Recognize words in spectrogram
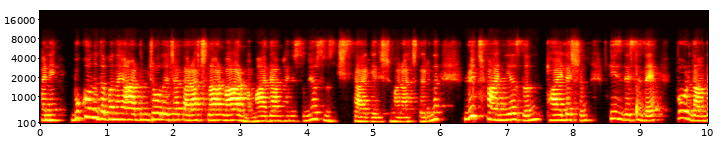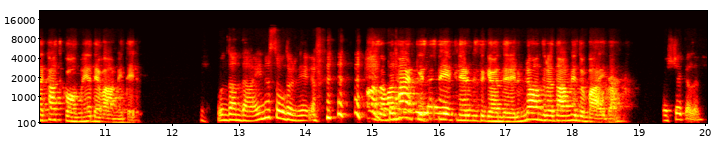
hani bu konuda bana yardımcı olacak araçlar var mı? Madem hani sunuyorsunuz kişisel gelişim araçlarını lütfen yazın, paylaşın. Biz de size buradan da katkı olmaya devam edelim. Bundan daha iyi nasıl olur diyelim. O zaman herkese sevgilerimizi gönderelim Londra'dan ve Dubai'den. Hoşçakalın.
